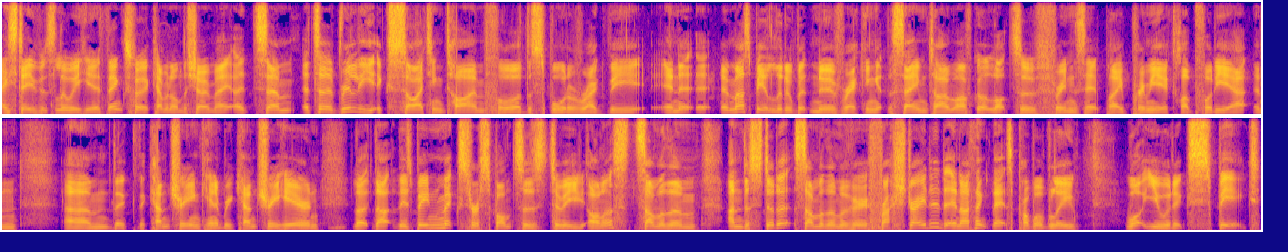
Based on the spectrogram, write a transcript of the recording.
Hey Steve, it's Louis here. Thanks for coming on the show, mate. It's um, it's a really exciting time for the sport of rugby, and it, it must be a little bit nerve wracking at the same time. I've got lots of friends that play Premier Club footy out in um, the the country in Canterbury country here, and look, th- there's been mixed responses to be honest. Some of them understood it, some of them are very frustrated, and I think that's probably what you would expect.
